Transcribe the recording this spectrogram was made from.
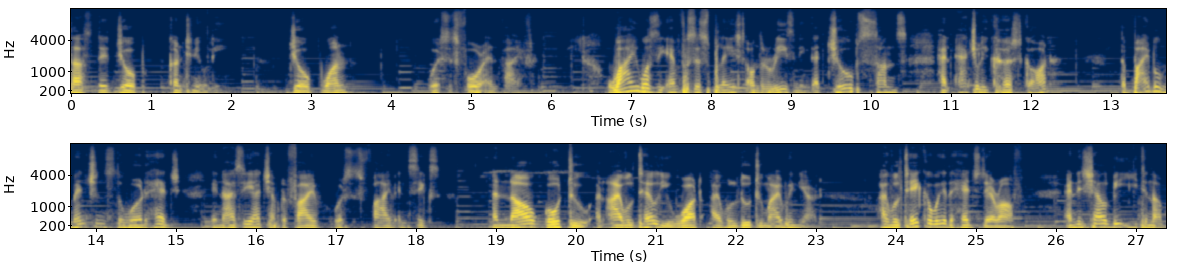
Thus did Job continually. Job 1 verses 4 and 5. Why was the emphasis placed on the reasoning that Job's sons had actually cursed God? The Bible mentions the word hedge in Isaiah chapter 5, verses 5 and 6. And now go to, and I will tell you what I will do to my vineyard. I will take away the hedge thereof, and it shall be eaten up,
